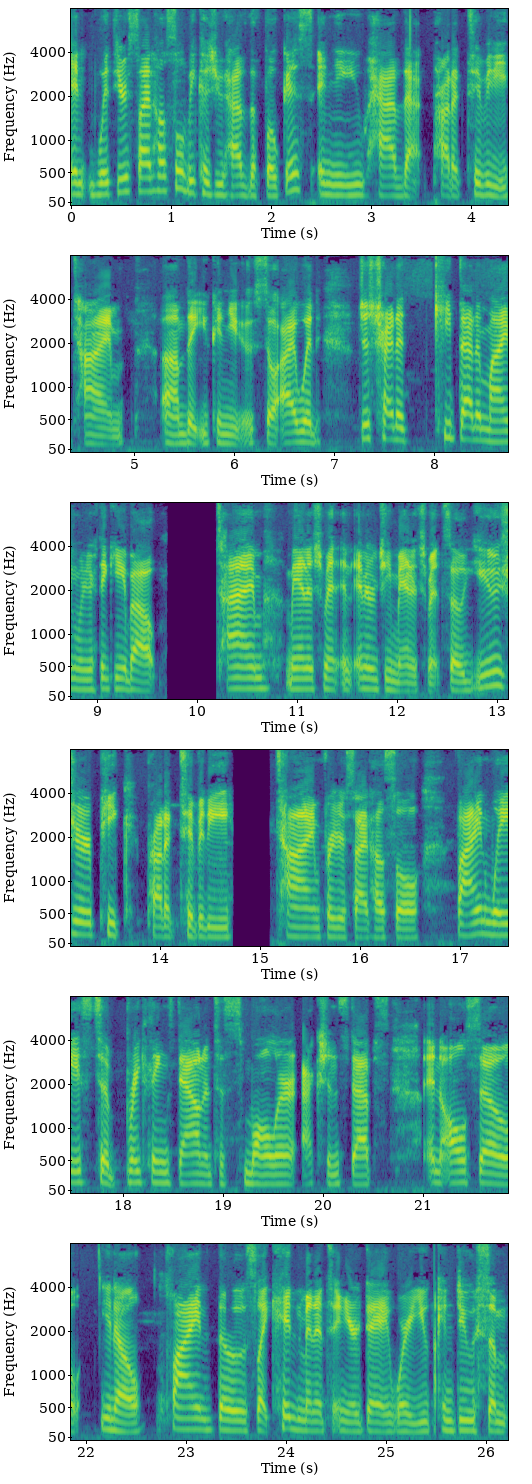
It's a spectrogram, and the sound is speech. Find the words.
and with your side hustle because you have the focus and you have that productivity time um, that you can use. So I would just try to keep that in mind when you're thinking about time management and energy management. So use your peak productivity time for your side hustle. Find ways to break things down into smaller action steps and also, you know, find those like hidden minutes in your day where you can do some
